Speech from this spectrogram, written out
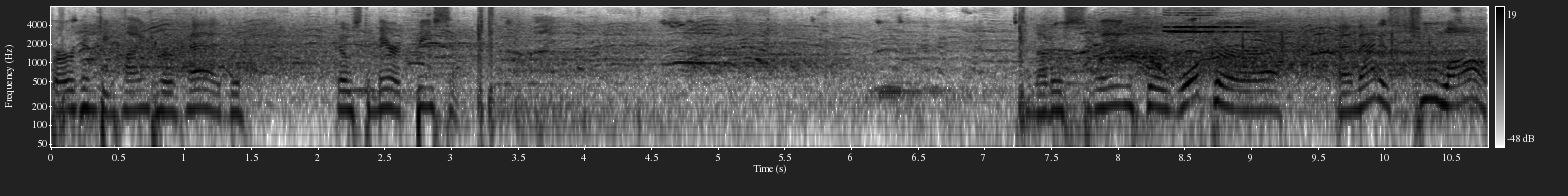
Bergen behind her head goes to Merritt Beason. Another swing for Wucherer, and that is too long.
